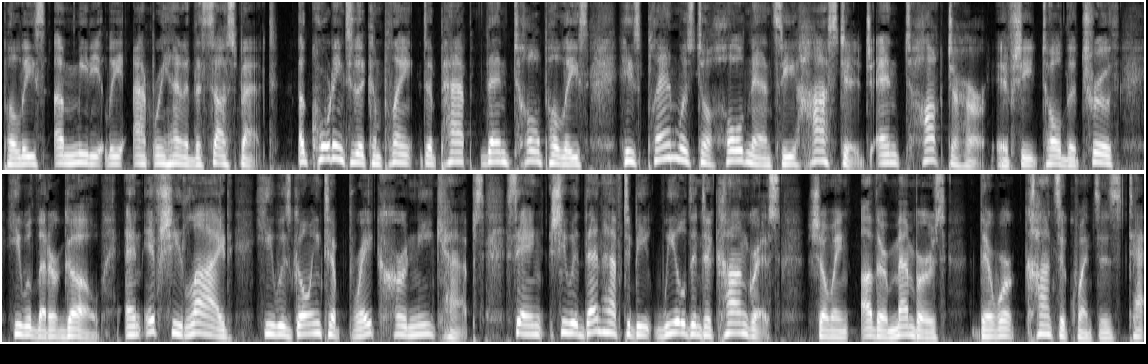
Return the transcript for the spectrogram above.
police immediately apprehended the suspect. According to the complaint, DePape then told police his plan was to hold Nancy hostage and talk to her. If she told the truth, he would let her go. And if she lied, he was going to break her kneecaps, saying she would then have to be wheeled into Congress, showing other members there were consequences to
